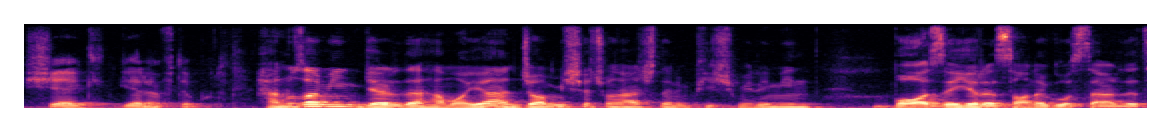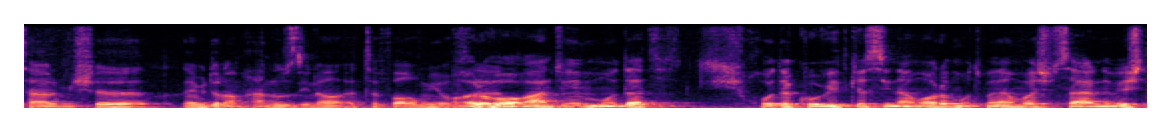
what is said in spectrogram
شکل گرفته بود. هنوزم این گرد همایی انجام میشه چون هرچی داریم پیش میریم این بازه رسانه گسترده تر میشه. نمی‌دونم هنوز اینا اتفاق میفته آره واقعا تو این مدت خود کووید که سینما رو مطمئن باش سرنوشت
